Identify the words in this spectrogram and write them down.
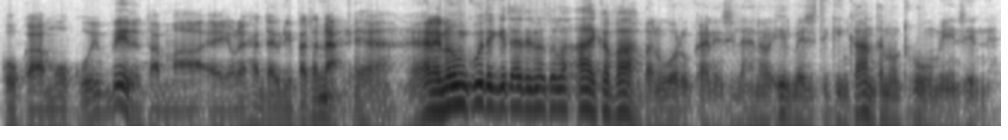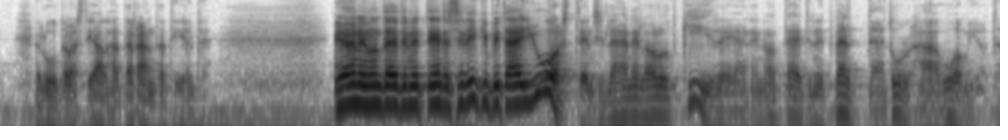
kukaan muu kuin Virtamaa ei ole häntä ylipäänsä nähnyt. Ja, hänen on kuitenkin täytynyt olla aika vahva nuorukainen, sillä hän on ilmeisestikin kantanut ruumiin sinne, luultavasti alhaalta rantatieltä. Ja hänen on täytynyt tehdä se pitää juosten, sillä hänellä on ollut kiire ja hänen on täytynyt välttää turhaa huomiota.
